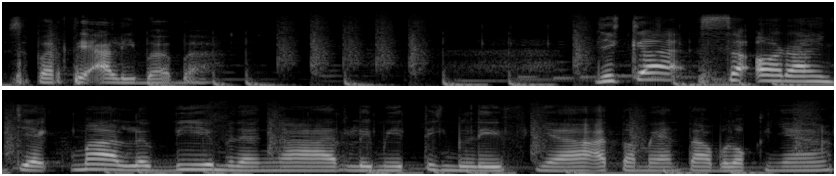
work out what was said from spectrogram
seperti Alibaba. Jika seorang Jack Ma lebih mendengar limiting beliefnya atau mental blocknya,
